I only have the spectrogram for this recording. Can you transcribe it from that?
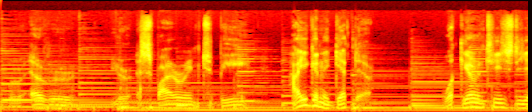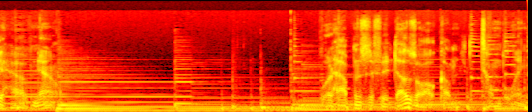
wherever you're aspiring to be. How are you going to get there? What guarantees do you have now? What happens if it does all come tumbling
